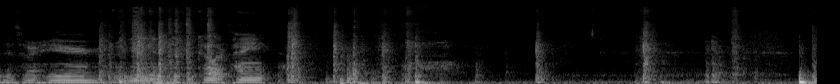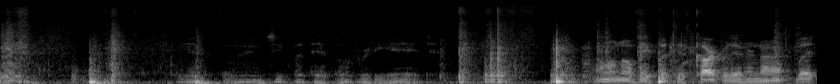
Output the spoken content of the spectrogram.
This right here, again, it's different color paint. You put that over the edge? I don't know if they put this carpet in or not, but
